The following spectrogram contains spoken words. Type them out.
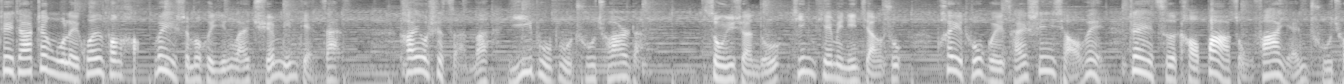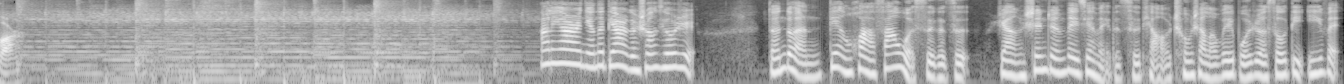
这家政务类官方号为什么会迎来全民点赞？他又是怎么一步步出圈的？宋宇选读今天为您讲述：配图鬼才申小卫这次靠霸总发言出圈。二零二二年的第二个双休日，短短“电话发我”四个字，让深圳卫健委的词条冲上了微博热搜第一位。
